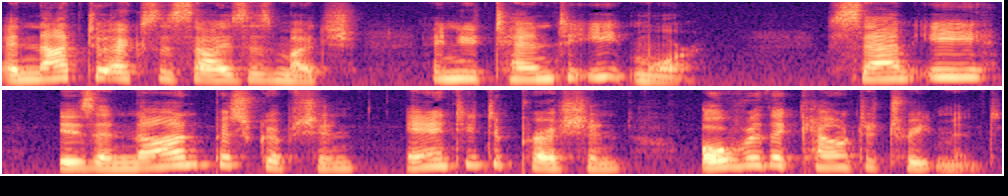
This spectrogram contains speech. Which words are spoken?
and not to exercise as much, and you tend to eat more. SAM-E is a non-prescription antidepressant over-the-counter treatment.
